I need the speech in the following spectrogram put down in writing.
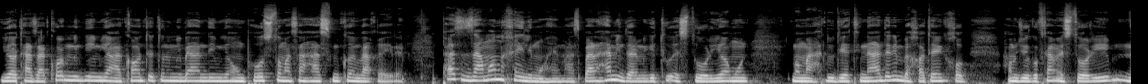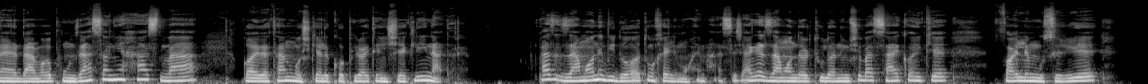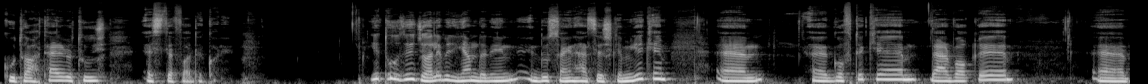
یا تذکر میدیم یا اکانتتون رو میبندیم یا اون پست رو مثلا حذف می‌کنیم و غیره. پس زمان خیلی مهم هست. برای همین داره میگه تو استوریامون ما محدودیتی نداریم به خاطر اینکه خب همونجوری گفتم استوری در واقع 15 ثانیه هست و قاعدتا مشکل کپی رایت این شکلی نداره. پس زمان ویدیوهاتون خیلی مهم هستش. اگر زمان داره طولانی میشه بعد سعی کنید که فایل موسیقی کوتاهتری رو توش استفاده کنید. یه توضیح جالب دیگه هم داره این دوست این هستش که میگه که گفته که در واقع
